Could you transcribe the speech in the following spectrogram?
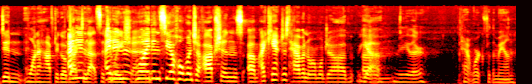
didn't want to have to go back to that I situation. didn't, well, I didn't see a whole bunch of options. Um, I can't just have a normal job. Yeah, Um, me either. Can't work for the man.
